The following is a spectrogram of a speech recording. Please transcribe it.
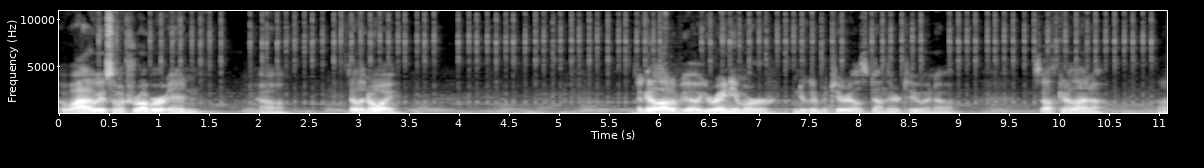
Do we have so much rubber in uh, Illinois? I get a lot of uh, uranium or nuclear materials down there too in uh, South Carolina. Huh.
